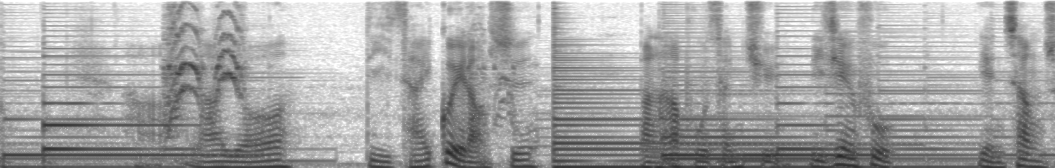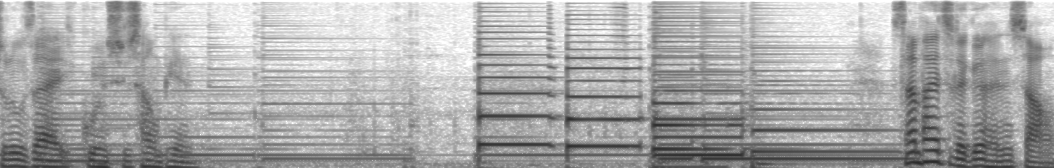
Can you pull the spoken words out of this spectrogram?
好，然后由李才贵老师把它谱成曲，李健富演唱，收录在滚石唱片。三拍子的歌很少。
